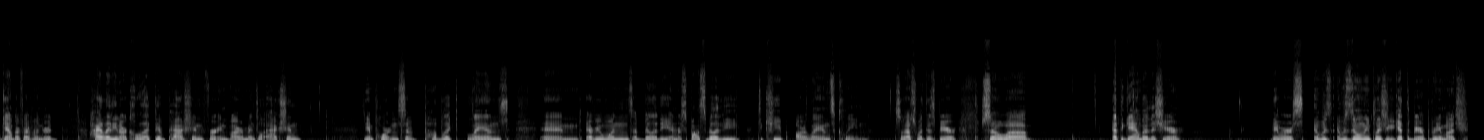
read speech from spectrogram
gambler 500 highlighting our collective passion for environmental action the importance of public lands and everyone's ability and responsibility to keep our lands clean. So that's what this beer. So uh, at the Gambler this year, they were. It was. It was the only place you could get the beer, pretty much.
